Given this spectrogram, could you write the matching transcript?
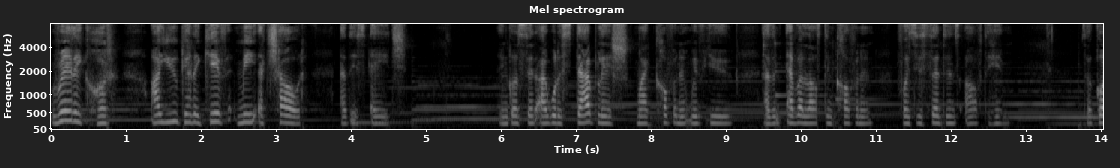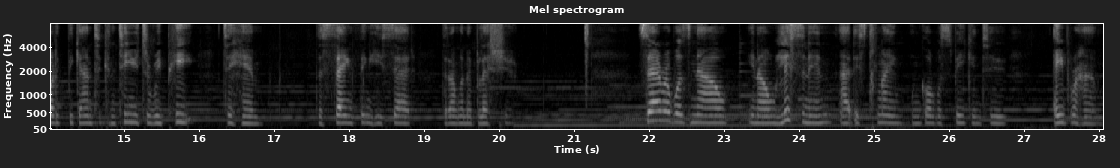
Really, God, are you going to give me a child at this age? And God said, I will establish my covenant with you as an everlasting covenant for his descendants after him. So God began to continue to repeat to him the same thing he said that I'm going to bless you. Sarah was now, you know, listening at this time when God was speaking to Abraham.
